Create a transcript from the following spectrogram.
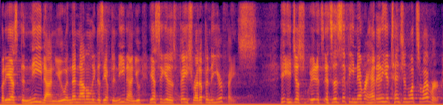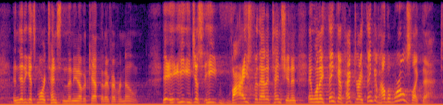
but he has to knead on you. And then not only does he have to knead on you, he has to get his face right up into your face. He, he just, it's, it's as if he never had any attention whatsoever. And yet he gets more attention than any other cat that I've ever known. He, he just, he vies for that attention. And, and when I think of Hector, I think of how the world's like that.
